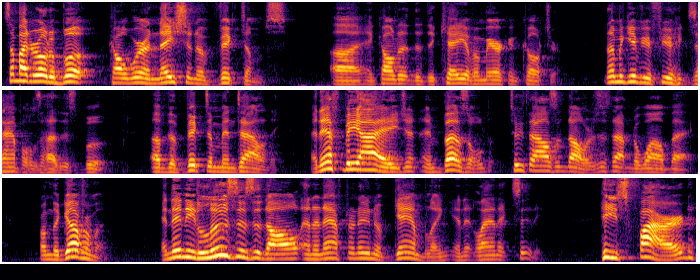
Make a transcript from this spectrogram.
somebody wrote a book called We're a Nation of Victims uh, and called it The Decay of American Culture. Let me give you a few examples out of this book of the victim mentality. An FBI agent embezzled $2,000. This happened a while back from the government. And then he loses it all in an afternoon of gambling in Atlantic City. He's fired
